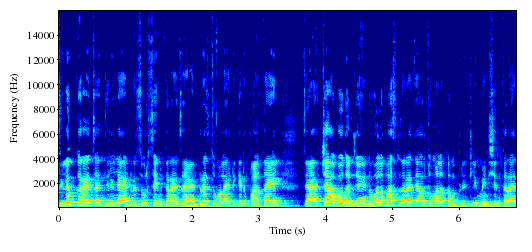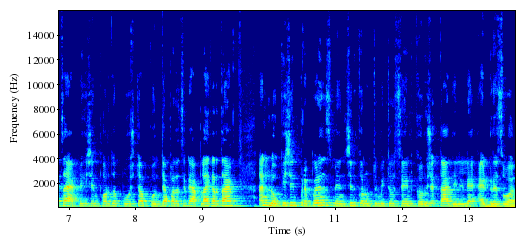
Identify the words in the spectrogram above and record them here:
फिलअप करायचा आहे. दिलेल्या ऍड्रेसवर सेंड करायचा आहे. ऍड्रेस तुम्हाला या ठिकाणी पाहता येईल. त्याच्या अगोदर जे एनवलप असणार आहे त्यावर तुम्हाला कम्प्लिटली मेन्शन करायचं आहे. Application for the post of कोणत्या पदासाठी अप्लाय करताय आणि लोकेशन प्रेफरन्स मेन्शन करून तुम्ही तो सेंड करू शकता दिलेल्या ऍड्रेसवर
